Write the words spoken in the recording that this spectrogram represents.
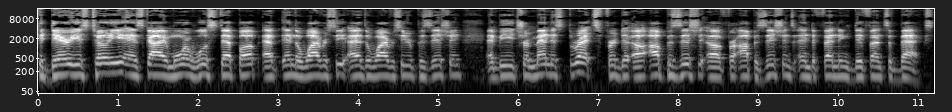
Kadarius Toney and Skyy Moore will step up at in the wide receiver at the wide receiver position and be tremendous threats for uh, opposition uh, for oppositions and defending defensive backs.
